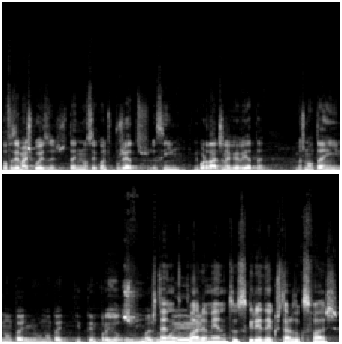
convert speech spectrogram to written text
para fazer mais coisas. Tenho não sei quantos projetos assim guardados na gaveta, mas não tenho, não tenho, não tenho tido tempo para eles. Mas Portanto, é... claramente o segredo é gostar do que se faz.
